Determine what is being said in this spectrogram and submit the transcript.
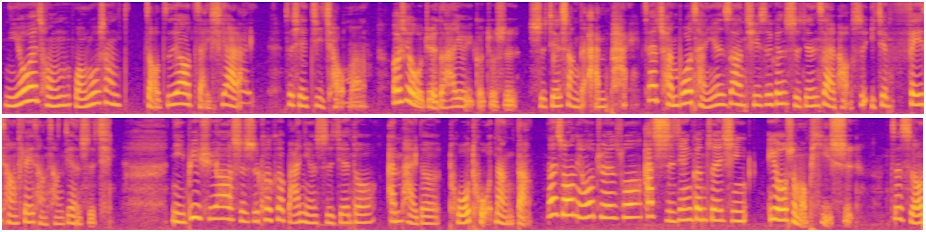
你又会从网络上找资料载下来这些技巧吗？而且我觉得还有一个就是时间上的安排，在传播产业上，其实跟时间赛跑是一件非常非常常见的事情。你必须要时时刻刻把你的时间都安排的妥妥当当。那时候你会觉得说，啊，时间跟追星又有什么屁事？这时候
